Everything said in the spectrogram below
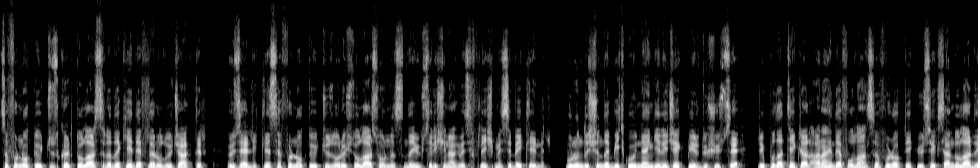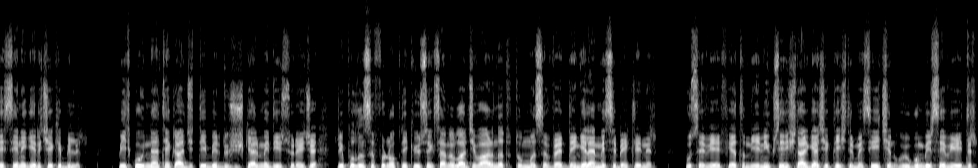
0.340 dolar sıradaki hedefler olacaktır. Özellikle 0.313 dolar sonrasında yükselişin agresifleşmesi beklenir. Bunun dışında Bitcoin'den gelecek bir düşüşse Ripple'a tekrar ana hedef olan 0.280 dolar desteğine geri çekebilir. Bitcoin'den tekrar ciddi bir düşüş gelmediği sürece Ripple'ın 0.280 dolar civarında tutunması ve dengelenmesi beklenir. Bu seviye fiyatın yeni yükselişler gerçekleştirmesi için uygun bir seviyedir.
